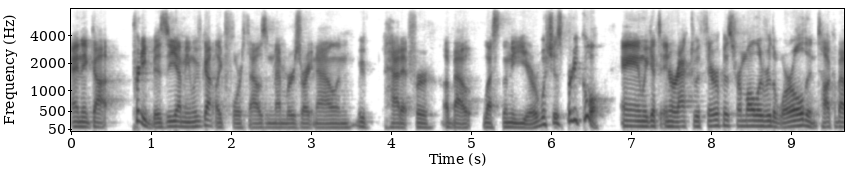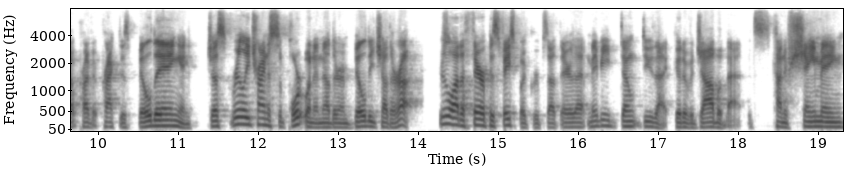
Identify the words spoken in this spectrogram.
and it got pretty busy. I mean, we've got like 4,000 members right now, and we've had it for about less than a year, which is pretty cool. And we get to interact with therapists from all over the world and talk about private practice building and just really trying to support one another and build each other up. There's a lot of therapist Facebook groups out there that maybe don't do that good of a job of that. It's kind of shaming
